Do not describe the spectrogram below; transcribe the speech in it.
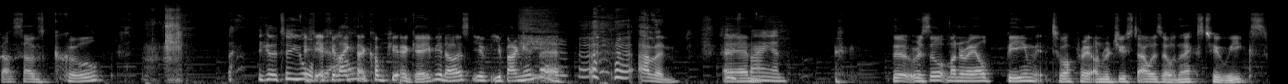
that sounds cool. You're going to do your If, bit, if you like that computer game, you know, it's- you, you bang in there. Alan. Who's Um, banging? The resort monorail beam to operate on reduced hours over the next two weeks.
